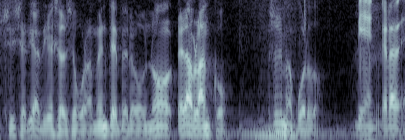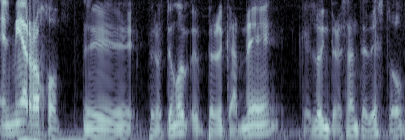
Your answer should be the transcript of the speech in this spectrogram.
sí sería diésel seguramente, pero no, era blanco. Eso sí me acuerdo. Bien, el mío es rojo. Eh, pero tengo, pero el carné, que es lo interesante de esto,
